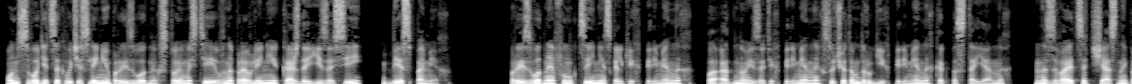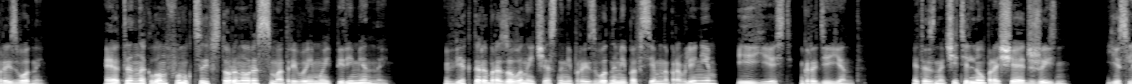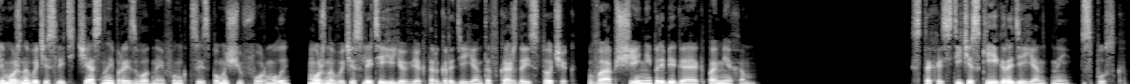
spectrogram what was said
Он сводится к вычислению производных стоимостей в направлении каждой из осей без помех. Производная функции нескольких переменных по одной из этих переменных с учетом других переменных как постоянных называется частной производной. Это наклон функции в сторону рассматриваемой переменной. Вектор, образованный частными производными по всем направлениям, и есть градиент. Это значительно упрощает жизнь. Если можно вычислить частные производные функции с помощью формулы, можно вычислить ее вектор градиента в каждой из точек, вообще не прибегая к помехам. Стохастический градиентный спуск.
